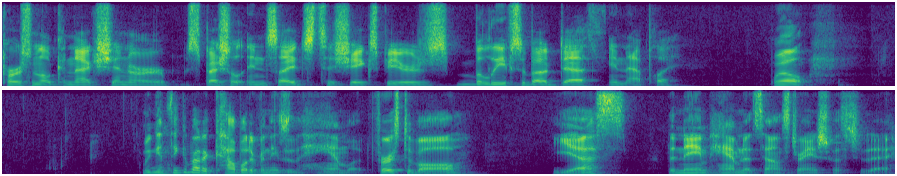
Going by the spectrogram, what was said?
personal connection or special insights to Shakespeare's beliefs about death in that play? Well, we can think about a couple different things with Hamlet. First of all, yes, the name Hamlet sounds strange to us today.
